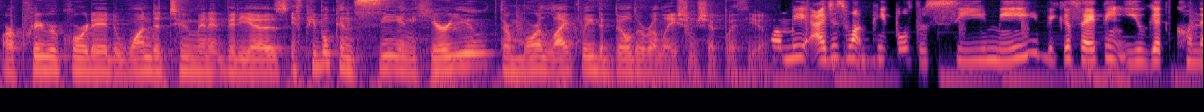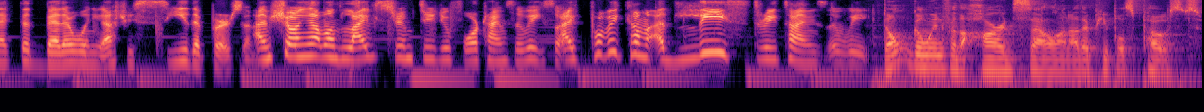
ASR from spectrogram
or pre recorded one to two minute videos. If people can see and hear you, they're more likely to build a relationship with you. for me. I just want people to see me because I think you get connected better when you actually see the person. I'm showing up on live stream three to four times a week, so I probably come at least three times a week. Don't go in for the hard sell on other people's posts.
